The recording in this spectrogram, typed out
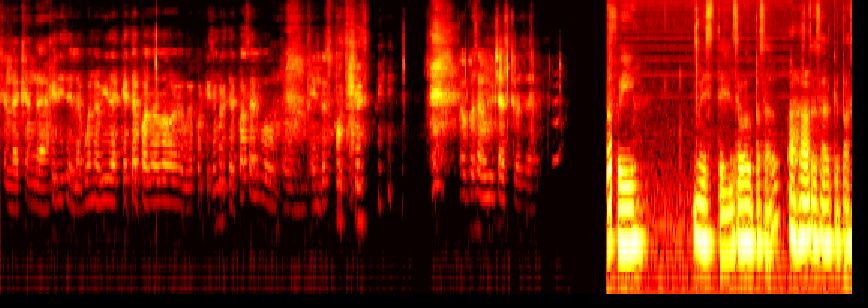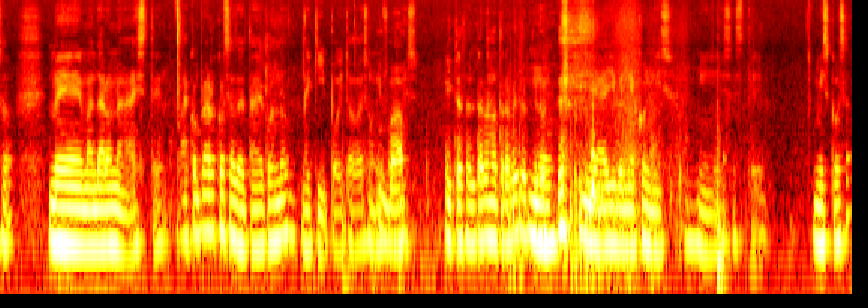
¿Qué onda, qué onda? ¿Qué dice la buena vida? ¿Qué te ha pasado ahora, güey? Porque siempre te pasa algo en, en los podcasts. Me han pasado muchas cosas. Fui este el sábado pasado, Ajá. ¿usted sabe qué pasó? Me mandaron a este a comprar cosas de taekwondo, equipo y todo eso, uniformes. ¿Y te asaltaron otra vez? No, y ahí venía con mis mis este mis cosas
